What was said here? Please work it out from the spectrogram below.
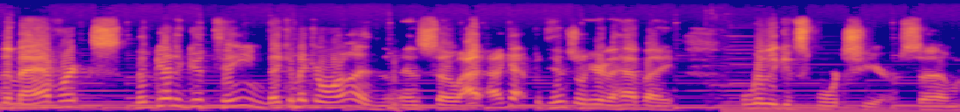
the Mavericks, they've got a good team. They can make a run, and so I, I got potential here to have a really good sports year. So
